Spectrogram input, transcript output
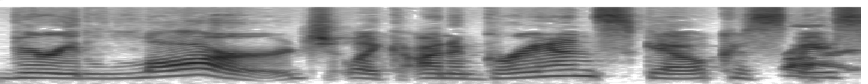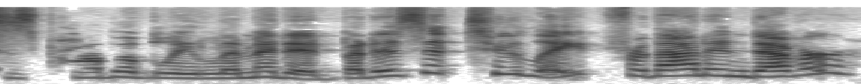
very large, like on a grand scale, because space right. is probably limited. But is it too late for that endeavor?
